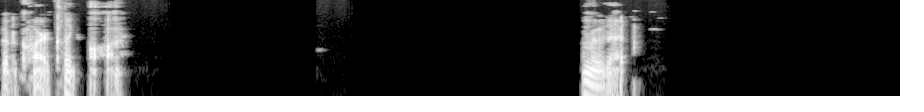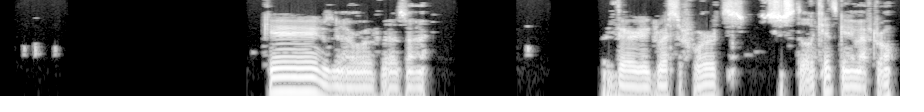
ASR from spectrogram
but acquire click on. Remove that. Okay, just gonna remove this. Uh, very aggressive words. It's just still a kid's game after all.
